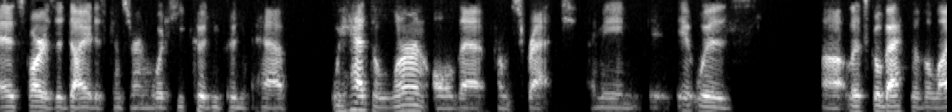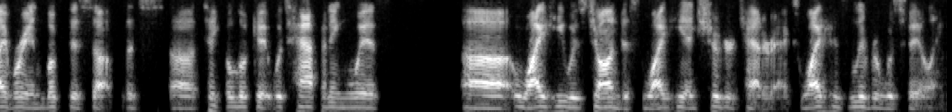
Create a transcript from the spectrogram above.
as far as the diet is concerned, what he could and couldn't have. We had to learn all that from scratch. I mean, it, it was, uh, let's go back to the library and look this up. Let's uh, take a look at what's happening with uh, why he was jaundiced, why he had sugar cataracts, why his liver was failing.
